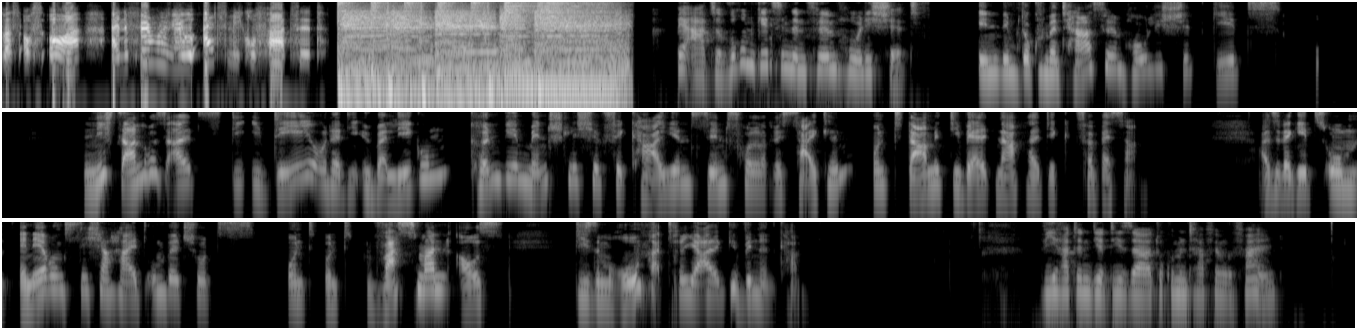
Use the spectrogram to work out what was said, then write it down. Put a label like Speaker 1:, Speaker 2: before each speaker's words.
Speaker 1: was aufs Ohr, eine Filmreview als Mikrofazit.
Speaker 2: Beate, worum geht's in dem Film Holy Shit?
Speaker 3: In dem Dokumentarfilm Holy Shit geht's um nichts anderes als die Idee oder die Überlegung, können wir menschliche Fäkalien sinnvoll recyceln und damit die Welt nachhaltig verbessern? Also da geht's um Ernährungssicherheit, Umweltschutz und, und was man aus diesem Rohmaterial gewinnen kann.
Speaker 2: Wie hat denn dir dieser Dokumentarfilm gefallen?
